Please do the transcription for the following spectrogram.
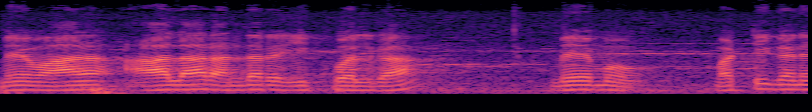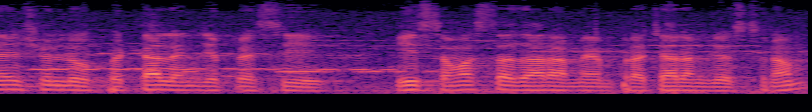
మేము ఆ- ఆల్ ఆర్ అందరు ఈక్వల్గా మేము మట్టి గణేషులు పెట్టాలని చెప్పేసి ఈ సంస్థ ద్వారా మేము ప్రచారం చేస్తున్నాం.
